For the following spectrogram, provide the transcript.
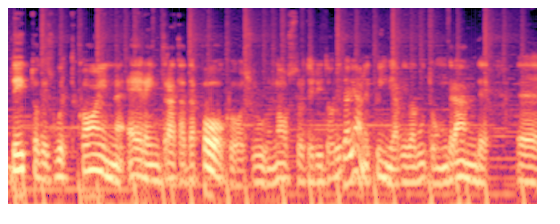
detto che Sweetcoin era entrata da poco sul nostro territorio italiano e quindi aveva avuto un grande eh,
